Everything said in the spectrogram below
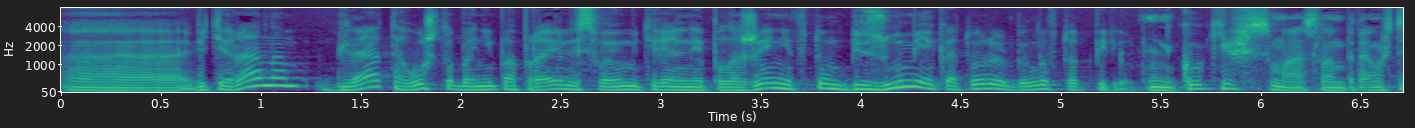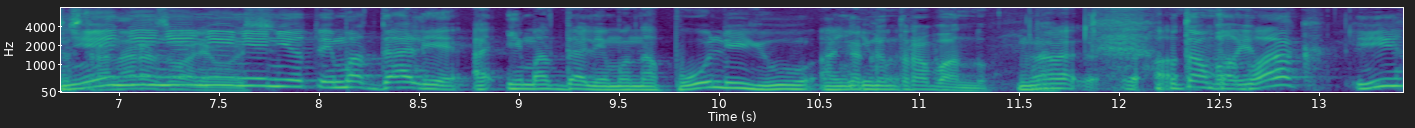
э, ветеранам, для того, чтобы они поправили свое материальное положение в том безумии, которое было в тот период? Кукиш с маслом, потому что страна Не, не, разваливалась. не, нет, им отдали, а им отдали монополию, а На им- контрабанду. на Ну, там табак и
